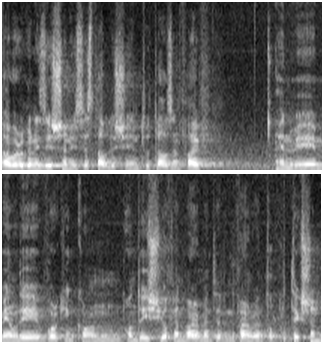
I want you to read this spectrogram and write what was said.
our organization is established in 2005, and we mainly working on, on the issue of environment and environmental protection.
